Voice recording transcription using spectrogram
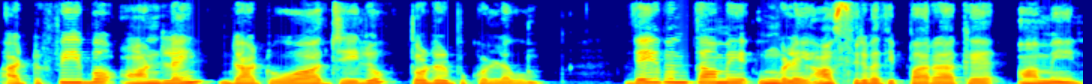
at FEBA online dot ஓஆர்ஜியிலோ தொடர்பு கொள்ளவும். தேவன் தாமே உங்களை ஆசீர்வதிப்பாராக. ஆமேன்.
